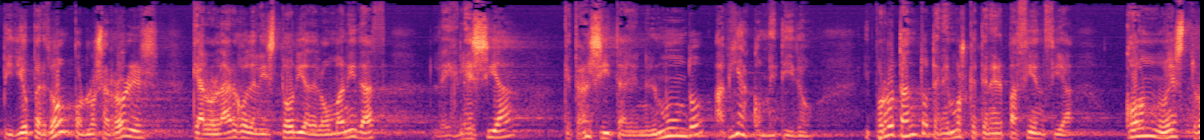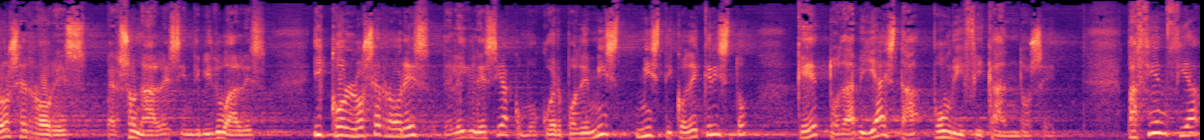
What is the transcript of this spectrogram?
pidió perdón por los errores que a lo largo de la historia de la humanidad la Iglesia que transita en el mundo había cometido. Y por lo tanto tenemos que tener paciencia con nuestros errores personales, individuales, y con los errores de la Iglesia como cuerpo de místico de Cristo que todavía está purificándose. Paciencia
